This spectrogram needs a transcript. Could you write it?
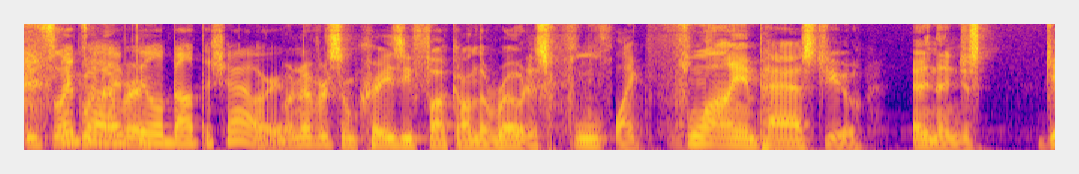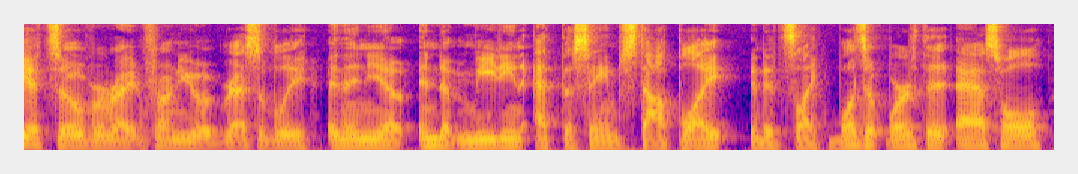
It's like That's how I feel about the shower. whenever some crazy fuck on the road is fl- like flying past you and then just gets over right in front of you aggressively and then you end up meeting at the same stoplight and it's like was it worth it asshole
